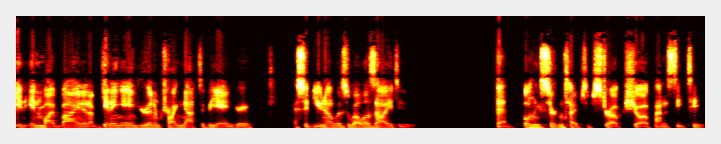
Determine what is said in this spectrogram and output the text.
in, in my mind, and I'm getting angry and I'm trying not to be angry. I said, you know as well as I do that only certain types of stroke show up on a CT.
